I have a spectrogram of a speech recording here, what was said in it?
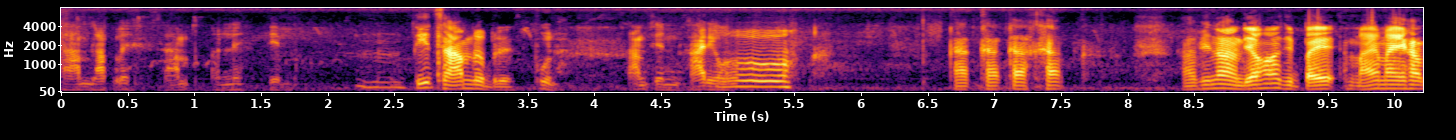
สามหลักเลยสามอันเลยเต็มติดสามเลยบ่เลยพุ่นสามเส้นขาเดียวโอ้คักคักคักคักเอาพี่น้องเดี๋ยวเขาสิไปหมายไหมครับ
